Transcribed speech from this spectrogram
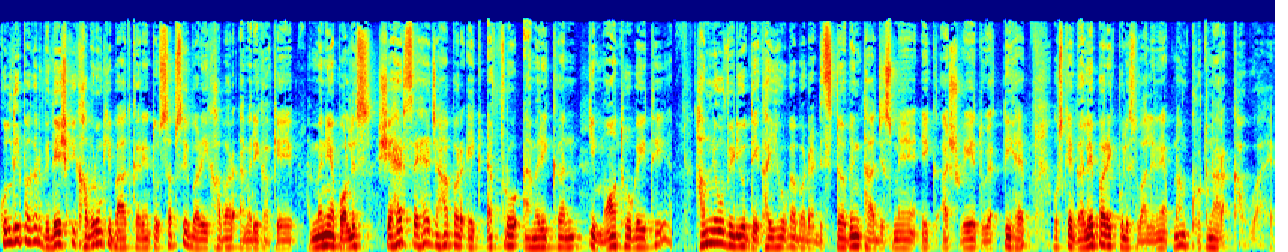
कुलदीप, अगर विदेश की खबरों की बात करें तो सबसे बड़ी खबर अमेरिका के मिनियापोलिस शहर से है, जहाँ पर एक एफ्रो अमेरिकन की मौत हो गई थी। हमने वो वीडियो देखा ही होगा, बड़ा डिस्टर्बिंग था, जिसमें एक अश्वेत व्यक्ति है, उसके गले पर एक पुलिस वाले ने अपना घुटना रखा हुआ है।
